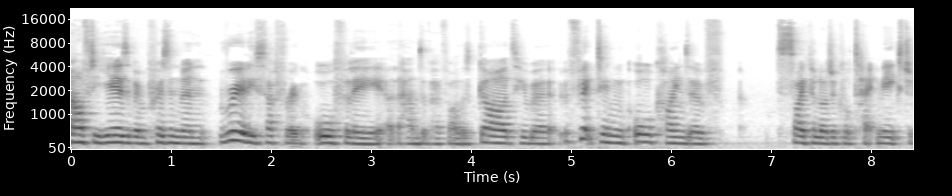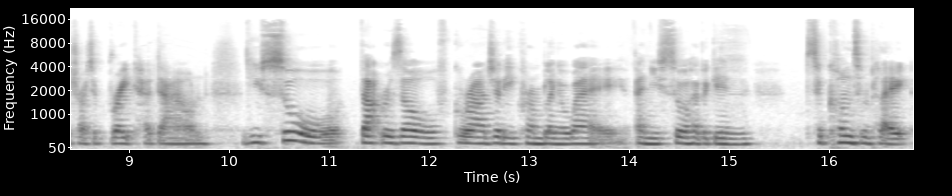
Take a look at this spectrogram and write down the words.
after years of imprisonment, really suffering awfully at the hands of her father's guards, who were inflicting all kinds of psychological techniques to try to break her down. You saw that resolve gradually crumbling away, and you saw her begin to contemplate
